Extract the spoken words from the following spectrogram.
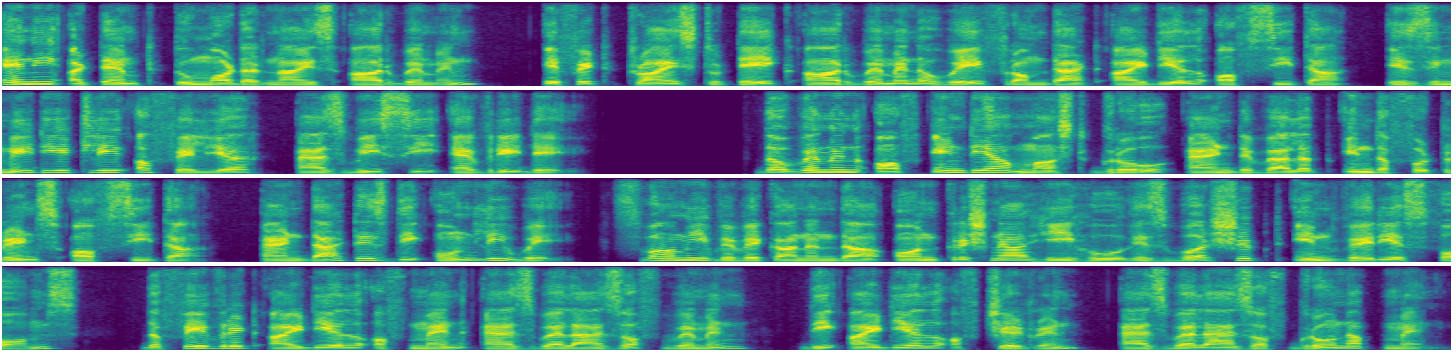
Any attempt to modernize our women, if it tries to take our women away from that ideal of Sita, is immediately a failure as we see every day. The women of India must grow and develop in the footprints of Sita, and that is the only way. Swami Vivekananda on Krishna he who is worshipped in various forms, the favorite ideal of men as well as of women, the ideal of children as well as of grown-up men.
